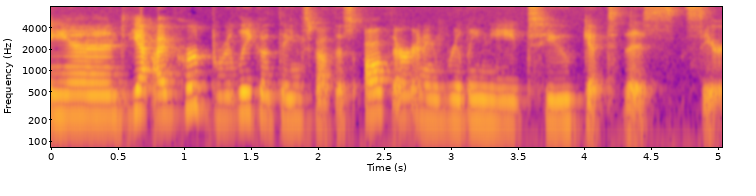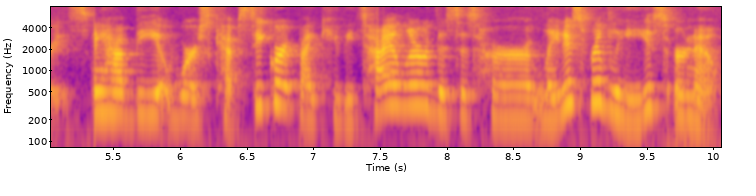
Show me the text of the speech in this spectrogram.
And yeah, I've heard really good things about this author and I really need to get to this series. I have The Worst Kept Secret by QB Tyler. This is her latest release, or no,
